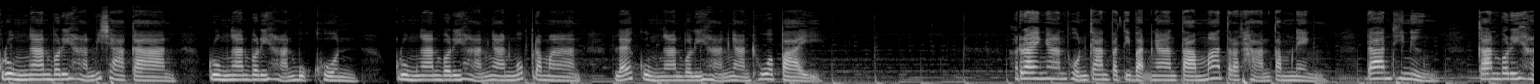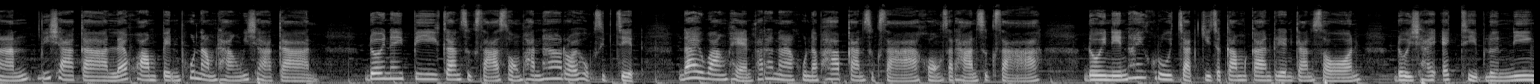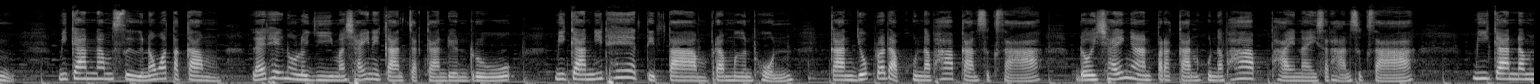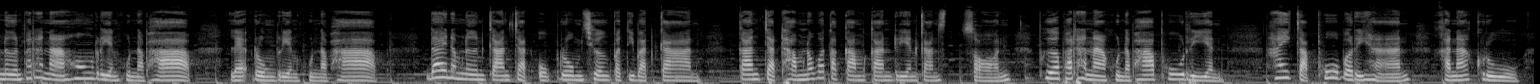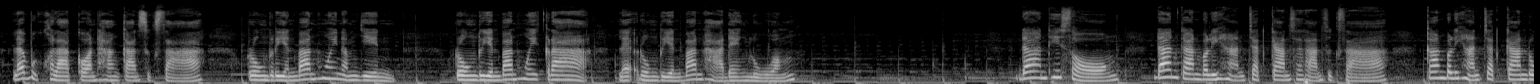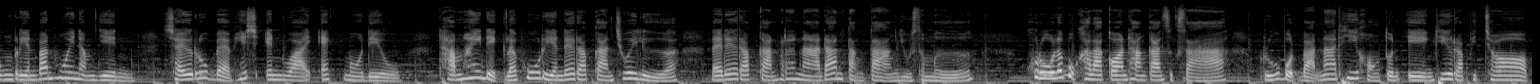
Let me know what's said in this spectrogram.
กลุ่มงานบริหารวิชาการ กลุ่มงานบริหารบุคคล กลุ่มงานบริหารงานงบประมาณ และกลุ่มงานบริหารงานทั่วไป รายงานผลการปฏิบัติงานตามมาตรฐานตำแหน่ง ด้านที่ 1 การบริหารวิชาการและความเป็นผู้นำทางวิชาการ โดยในปีการศึกษา 2567 ได้วางแผนพัฒนาคุณภาพการศึกษาของสถานศึกษาโดยเน้นให้ครูจัดกิจกรรมการเรียนการสอน โดยใช้ Active Learning มีการนำสื่อนวัตกรรม และเทคโนโลยีมาใช้ในการจัดการเรียนรู้ มีการนิเทศติดตามประเมินผล การยกระดับคุณภาพการศึกษา โดยใช้งานประกันคุณภาพภายในสถานศึกษา มีการดำเนินพัฒนาห้องเรียนคุณภาพ และโรงเรียนคุณภาพ ได้ดำเนินการจัดอบรมเชิงปฏิบัติการการจัดทำนวัตกรรมการเรียนการสอน เพื่อพัฒนาคุณภาพผู้เรียน ให้กับผู้บริหาร คณะครู และบุคลากรทางการศึกษา โรงเรียนบ้านห้วยน้ำเย็น โรงเรียนบ้านห้วยกล้า และโรงเรียนบ้านผาแดงหลวง ด้านที่ 2 ด้านการบริหารจัดการสถานศึกษา การบริหารจัดการโรงเรียนบ้านห้วยน้ำเย็น ใช้รูปแบบ HNY X Model ทำให้เด็กและผู้เรียนได้รับการช่วยเหลือ และได้รับการพัฒนาด้านต่างๆ อยู่เสมอ ครูและบุคลากรทางการศึกษา รู้บทบาทหน้าที่ของตนเองที่รับผิดชอบ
